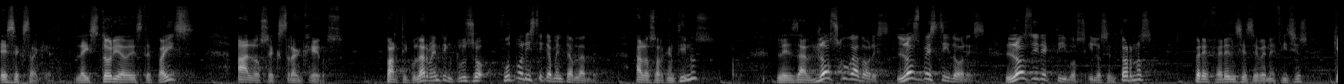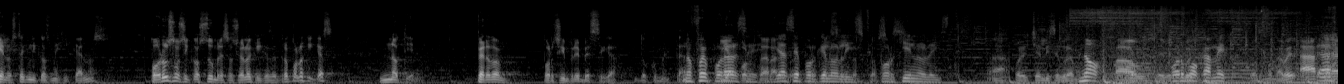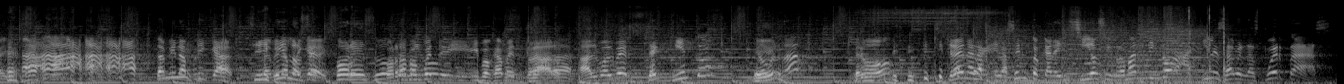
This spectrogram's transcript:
Es extranjero. La historia de este país a los extranjeros. Particularmente, incluso futbolísticamente hablando, a los argentinos les dan los jugadores, los vestidores, los directivos y los entornos preferencias y beneficios que los técnicos mexicanos, por usos y costumbres sociológicas y antropológicas, no tienen. Perdón por siempre investigar, documentar. No fue por Arce, ya sé por qué lo leíste. ¿Por quién lo leíste? Ah, por el Chelsea seguramente. No, Pausa, por, Mohamed. Por Mohamed. Ah, caray. También aplica. Sí, también aplica. sé, por eso Por Rafa. Puente y, y Mohamed, claro. Al volver. ¿Te miento? ¿No, verdad? No. Si traen el, el acento cadencioso y romántico, aquí les abren las puertas.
